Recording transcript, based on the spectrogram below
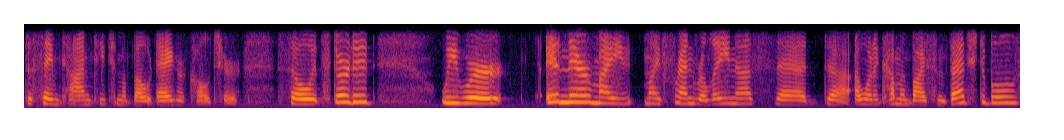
the same time teach them about agriculture. So it started we were in there my my friend Relena said uh, I want to come and buy some vegetables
